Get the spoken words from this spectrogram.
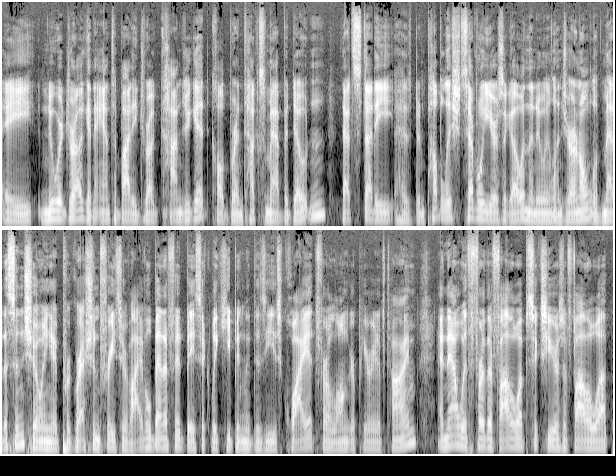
a newer drug, an antibody drug conjugate called brentuximab vedotin That study has been published several years ago in the New England Journal of Medicine, showing a progression free survival benefit, basically keeping the disease quiet for a longer period of time. And now, with further follow up, six years of follow up,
